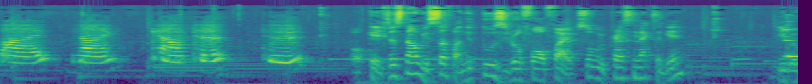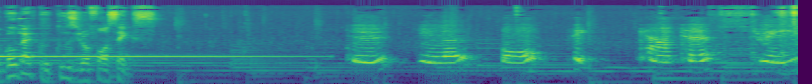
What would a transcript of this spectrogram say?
5, 9, counter 2. Okay, just now we serve until 2045, so we press next again. It will go back to 2046. 2, 0, 4, 6, counter 3.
